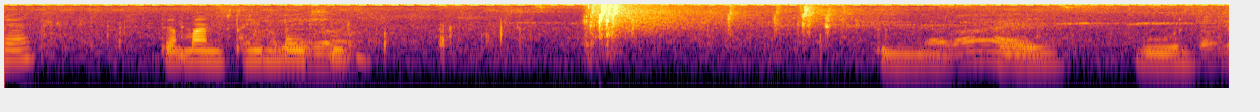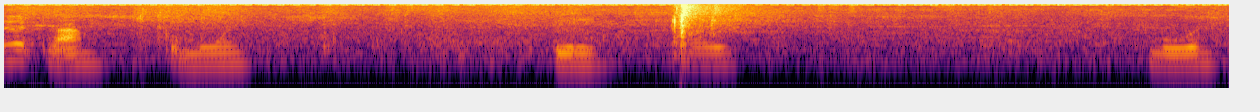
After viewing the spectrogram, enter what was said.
មែនតែបាន23ស៊ី2 3 4 5 6 7 8 9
